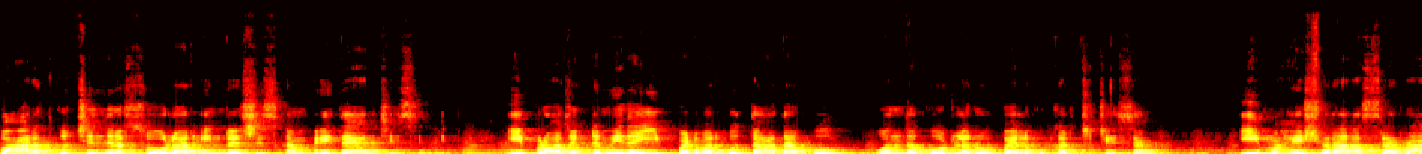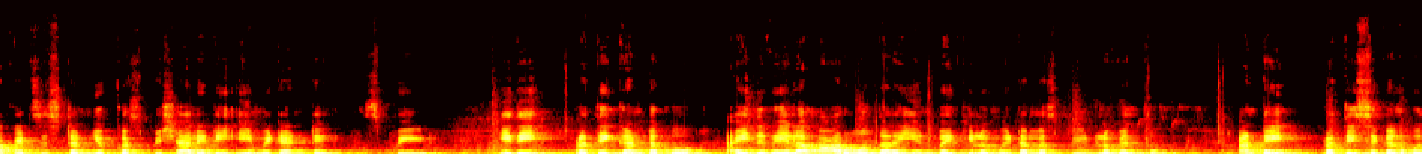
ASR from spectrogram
భారత్కు చెందిన సోలార్ ఇండస్ట్రీస్ కంపెనీ తయారు చేసింది. ఈ ప్రాజెక్టు మీద ఇప్పటి వరకు దాదాపు వంద కోట్ల రూపాయలకు ఖర్చు చేశారు ఈ మహేశ్వర అస్త్ర రాకెట్ సిస్టమ్ యొక్క స్పెషాలిటీ ఏమిటంటే స్పీడ్. ఇది ప్రతి గంటకు ఐదు వేల ఆరు వందల ఎనభై కిలోమీటర్ల స్పీడ్లో వెళ్తుంది. అంటే ప్రతి సెకండ్కు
